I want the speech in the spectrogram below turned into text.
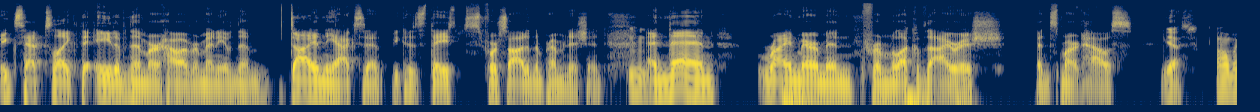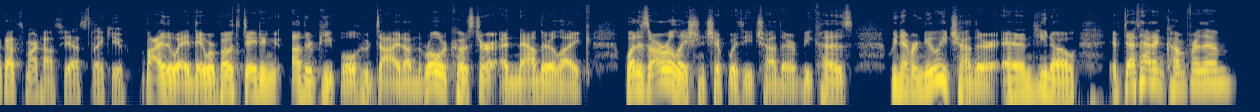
except like the eight of them or however many of them die in the accident because they foresaw it in the premonition. Mhm. And then Ryan Merriman from Luck of the Irish and Smart House. Yes. Oh my God, Smart House. Yes. Thank you. By the way, they were both dating other people who died on the roller coaster, and now they're like, what is our relationship with each other? Because we never knew each other. And, you know, if death hadn't come for them,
